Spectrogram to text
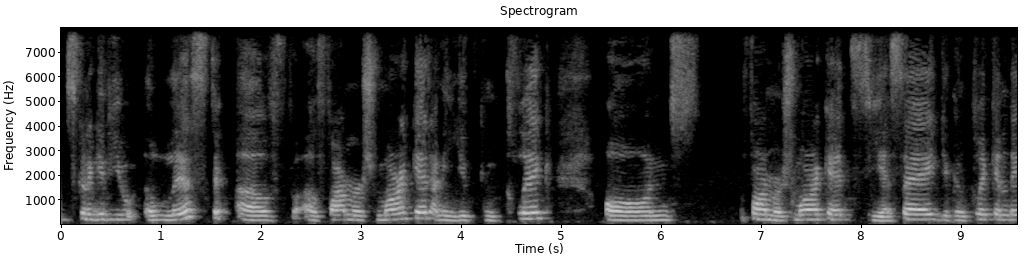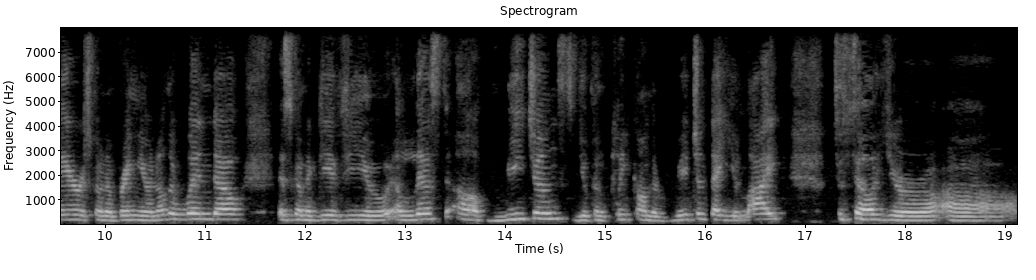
it's going to give you a list of, of farmers market. I mean, you can click on farmers market, CSA, you can click in there, it's gonna bring you another window. It's gonna give you a list of regions. You can click on the region that you like to sell your, uh,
